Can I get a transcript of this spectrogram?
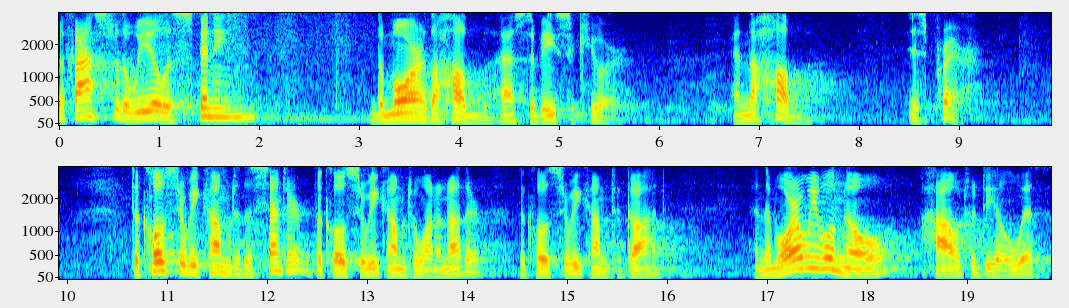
The faster the wheel is spinning, the more the hub has to be secure. And the hub is prayer. The closer we come to the center, the closer we come to one another, the closer we come to God, and the more we will know how to deal with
